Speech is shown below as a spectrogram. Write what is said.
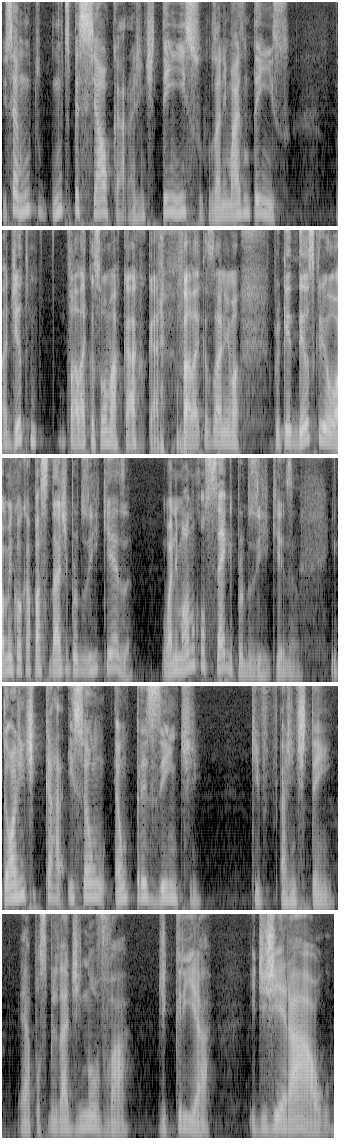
Isso é muito, muito especial, cara. A gente tem isso. Os animais não têm isso. Não adianta falar que eu sou um macaco, cara. falar que eu sou um animal. Porque Deus criou o homem com a capacidade de produzir riqueza. O animal não consegue produzir riqueza. Não. Então a gente, cara, isso é um, é um presente que a gente tem. É a possibilidade de inovar, de criar e de gerar algo.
